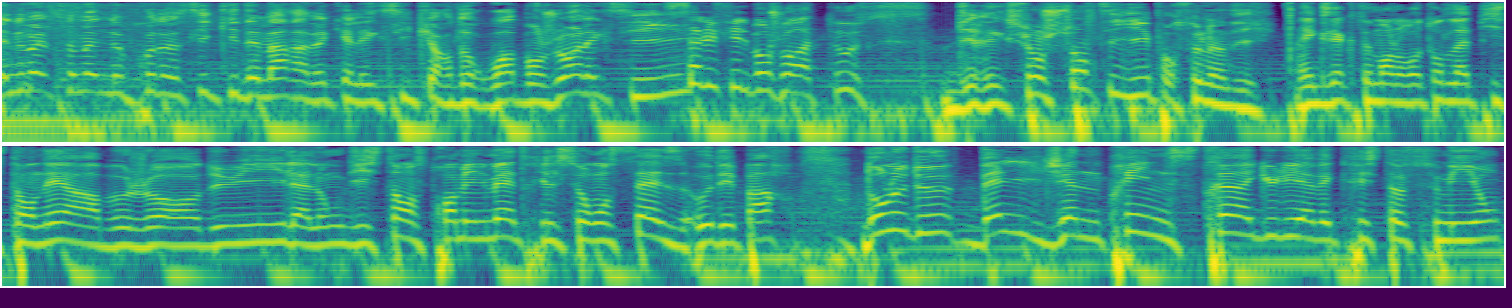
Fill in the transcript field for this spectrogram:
Une nouvelle semaine de pronostic qui démarre avec Alexis Cœur de Roi. Bonjour Alexis. Salut Phil, bonjour à tous. Direction Chantilly pour ce lundi. Exactement, le retour de la piste en herbe aujourd'hui. La longue distance, 3000 mètres, ils seront 16 au départ. Dans le 2, Belgian Prince, très régulier avec Christophe Soumillon.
